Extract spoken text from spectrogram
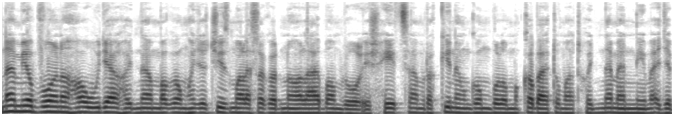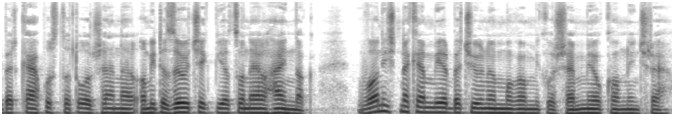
nem jobb volna, ha úgy elhagynám magam, hogy a csizma leszakadna a lábamról, és hét számra ki nem gombolom a kabátomat, hogy nem enném egyebet káposztatorzsánál, amit a zöldségpiacon elhánynak. Van is nekem miért becsülnöm magam, mikor semmi okom nincs rá.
